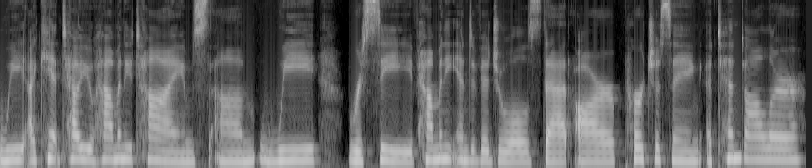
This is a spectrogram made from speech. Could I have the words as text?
we i can't tell you how many times um, we receive how many individuals that are purchasing a $10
